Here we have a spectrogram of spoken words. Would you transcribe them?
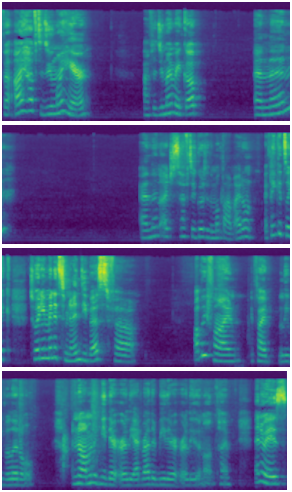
ف I have to do my hair I have to do my makeup and then and then I just have to go to the مطعم I don't I think it's like 20 minutes من عندي بس ف I'll be fine if I leave a little no I'm gonna be there early I'd rather be there early than all the time anyways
